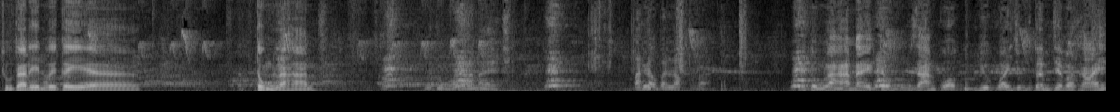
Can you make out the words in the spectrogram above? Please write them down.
Chúng ta đến với cây ờ, tùng la hán. Cái tùng lá này, bắt đầu bật lọc và, cái tùng lá này trông cũng dáng của như của anh Dũng Tân trên Bắc Thái.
